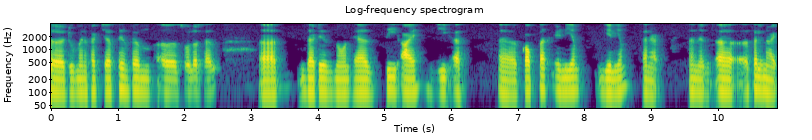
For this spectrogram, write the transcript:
uh, to manufacture thin film uh, solar cell uh, that is known as CIGS uh, copper indium gallium uh, selenide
